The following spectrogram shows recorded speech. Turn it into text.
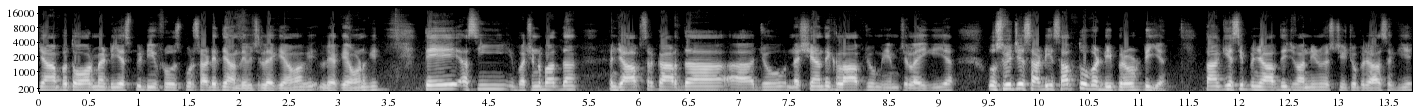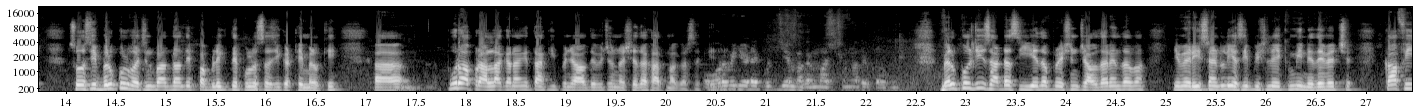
ਜਾਂ ਬਤੌਰ ਮੈਂ ਡੀਐਸਪੀ ਡੀ ਫਿਰੋਜ਼ਪੁਰ ਸਾਡੇ ਧਿਆਨ ਦੇ ਵਿੱਚ ਲੈ ਕੇ ਆਵਾਂਗੇ, ਲੈ ਕੇ ਆਉਣਗੇ। ਤੇ ਅਸੀਂ ਵਚਨਬੱਧ ਹਾਂ, ਪੰਜਾਬ ਸਰਕਾਰ ਦਾ ਜੋ ਨਸ਼ਿਆਂ ਦੇ ਖਿਲਾਫ ਜੋ ਮੁਹਿੰਮ ਚਲਾਈ ਗਈ ਆ, ਉਸ ਵਿੱਚ ਸਾਡੀ ਸਭ ਤੋਂ ਵੱਡੀ ਪ੍ਰਾਇੋਰਟੀ ਆ, ਤਾਂ ਕਿ ਅਸੀਂ ਪੰਜਾਬ ਦੀ ਜਵਾਨੀ ਨੂੰ ਇਸ ਚੀਜ਼ ਤੋਂ ਬਚਾ ਸਕੀਏ। ਸੋ ਅਸੀਂ ਬਿਲਕੁਲ ਵਚਨਬੱਧ ਹਾਂ ਤੇ ਪਬਲਿਕ ਤੇ ਪੁਲਿਸ ਅਸੀਂ ਇਕੱਠੇ ਮਿਲ ਕੇ ਪੂਰਾ ਉਪਰਾਲਾ ਕਰਾਂਗੇ ਤਾਂ ਕਿ ਪੰਜਾਬ ਦੇ ਵਿੱਚੋਂ ਨਸ਼ੇ ਦਾ ਖਾਤਮਾ ਕਰ ਸਕੀਏ। ਹੋਰ ਵੀ ਜਿਹੜੇ ਗੁੱਜੇ ਮਗਰਮੱਛ ਉਹਨਾਂ ਦੇ ਕਾਬੂ ਬਿਲਕੁਲ ਜੀ ਸਾਡਾ ਸੀਏ ਦਾ ਆਪਰੇਸ਼ਨ ਚੱਲਦਾ ਰਹਿੰਦਾ ਵਾ। ਜਿਵੇਂ ਰੀਸੈਂਟਲੀ ਅਸੀਂ ਪਿਛਲੇ 1 ਮਹੀਨੇ ਦੇ ਵਿੱਚ ਕਾਫੀ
